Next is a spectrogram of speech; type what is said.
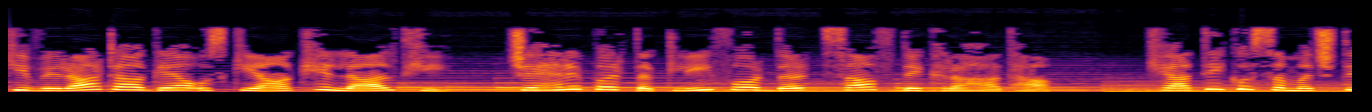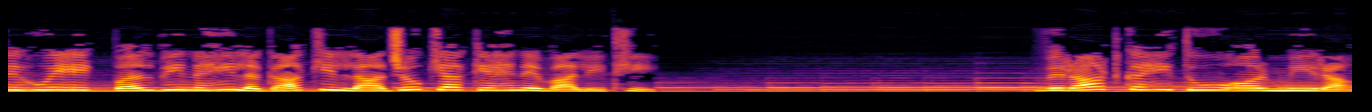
कि विराट आ गया, उसकी आँखें लाल थी, चेहरे पर तकलीफ़ और दर्द साफ़ दिख रहा था। ख्याति को समझते हुए एक पल भी नहीं लगा कि लाजो क्या कहने वाली थी। विराट, कहीं तू और मीरा?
